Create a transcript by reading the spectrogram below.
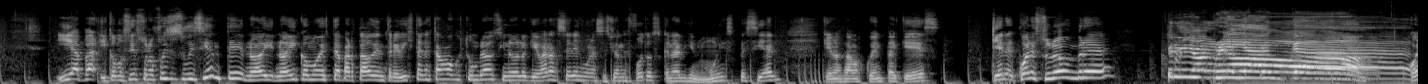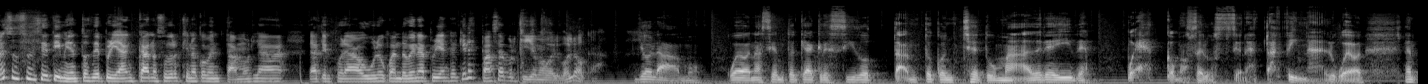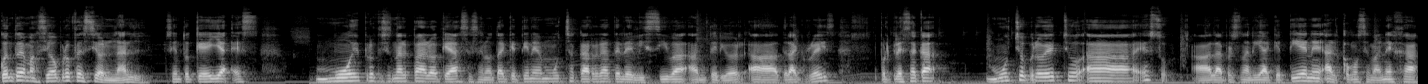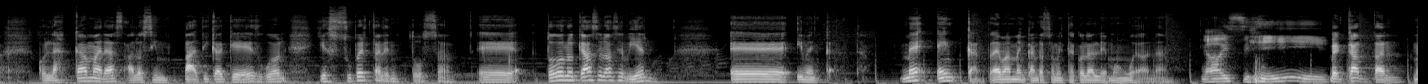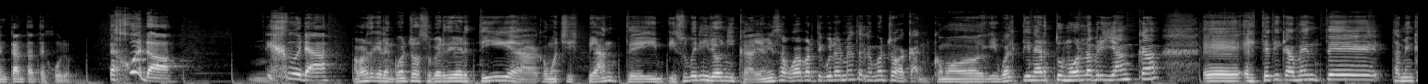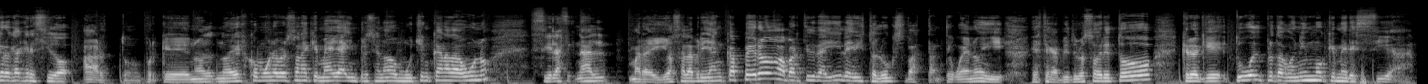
Y, como si eso no fuese suficiente, no hay, no hay como este apartado de entrevista que estamos acostumbrados, sino lo que van a hacer es una sesión de fotos con alguien muy especial que nos damos cuenta que es... ¿quién es- ¿Cuál es su nombre? ¡Priyanka! ¿Cuáles son sus sentimientos de Priyanka? Nosotros que no comentamos la, la temporada 1, cuando ven a Priyanka, ¿qué les pasa? Porque yo me vuelvo loca. Yo la amo. Huevona, siento que ha crecido tanto con Che tu madre y después cómo soluciona esta final, huevón. La encuentro demasiado profesional. Siento que ella es muy profesional para lo que hace. Se nota que tiene mucha carrera televisiva anterior a Drag Race porque le saca mucho provecho a eso, a la personalidad que tiene, al cómo se maneja con las cámaras, a lo simpática que es, weón. Y es súper talentosa. Eh, todo lo que hace lo hace bien. Eh, y me encanta. Me encanta. Además me encanta su amistad con la Lemon, weona. Ay, sí. Me encantan, me encantan, te juro. ¡Te juro! ¡Te juro! Aparte que la encuentro súper divertida, como chispeante y, y súper irónica. Y a mí esa weá particularmente la encuentro bacán. Como igual tiene harto humor la Brillanca. eh, estéticamente también creo que ha crecido harto. Porque no, no es como una persona que me haya impresionado mucho en Canadá 1. Sí, la final, maravillosa la Brillanca. Pero a partir de ahí le he visto looks bastante buenos. Y este capítulo sobre todo creo que tuvo el protagonismo que merecía.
